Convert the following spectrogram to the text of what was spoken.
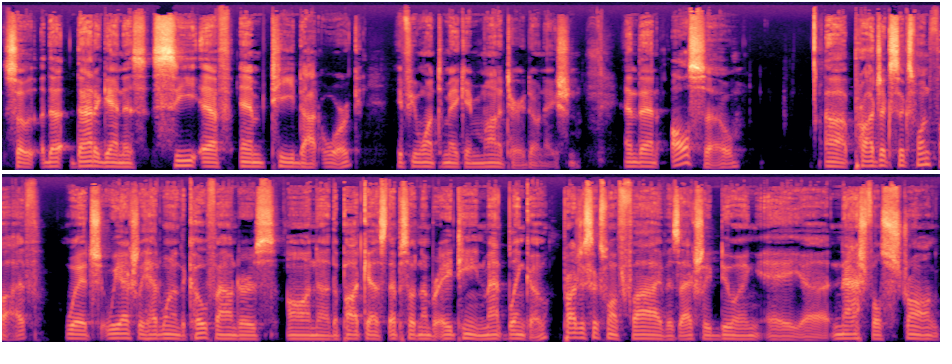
So that that again is cfmt.org if you want to make a monetary donation, and then also uh, Project Six One Five which we actually had one of the co-founders on uh, the podcast episode number 18 matt blinko. Project 615 is actually doing a uh, nashville strong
